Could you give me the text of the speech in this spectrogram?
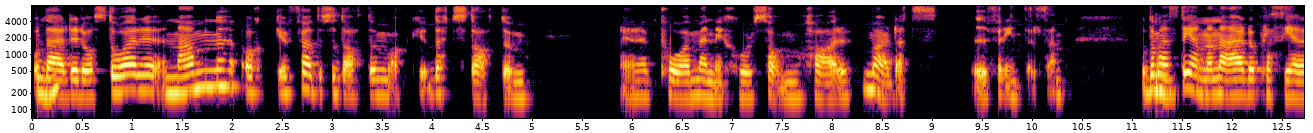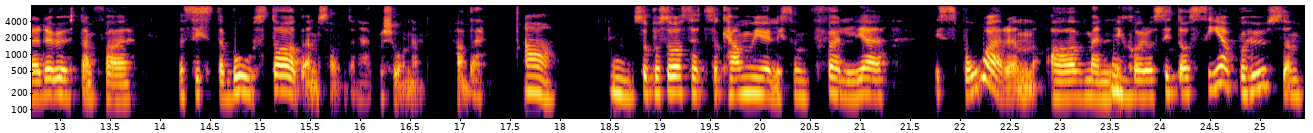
Och mm. där det då står namn och födelsedatum och dödsdatum eh, på människor som har mördats i förintelsen. Och de här mm. stenarna är då placerade utanför den sista bostaden som den här personen hade. Ah. Mm. Så på så sätt så kan vi ju liksom följa i spåren av människor mm. och sitta och se på husen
